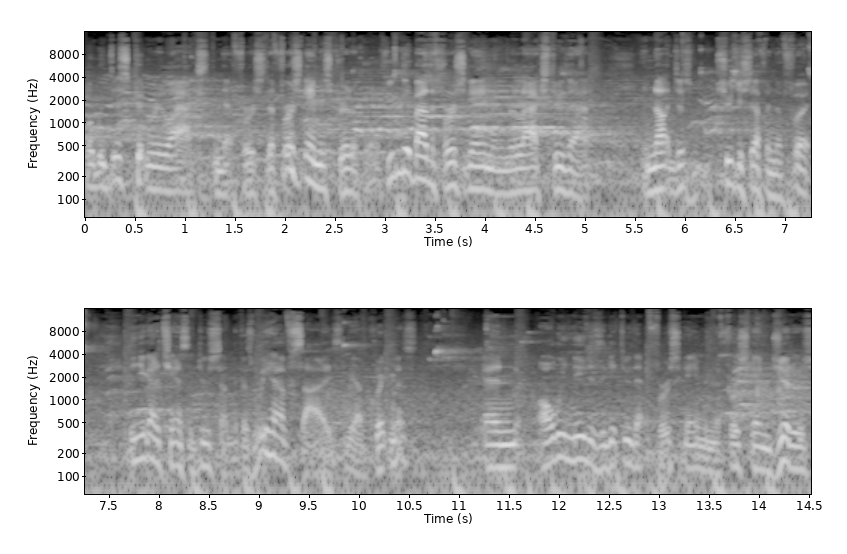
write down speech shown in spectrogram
but we just couldn't relax in that first. The first game is critical. If you can get by the first game and relax through that, and not just shoot yourself in the foot, then you got a chance to do something because we have size, we have quickness, and all we need is to get through that first game and the first game jitters.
